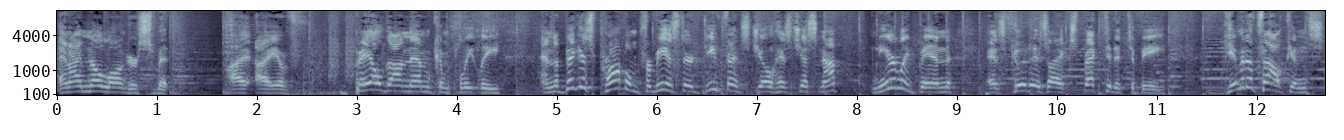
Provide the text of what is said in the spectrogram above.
And I'm no longer smitten. I, I have bailed on them completely. And the biggest problem for me is their defense, Joe, has just not nearly been as good as I expected it to be. Give me the Falcons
